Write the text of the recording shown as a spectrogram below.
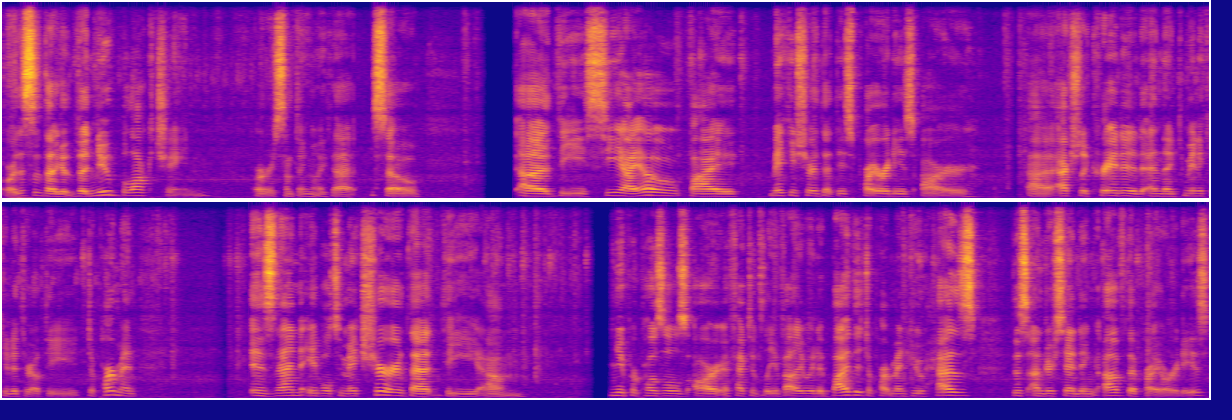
or this is the, the new blockchain, or something like that. So uh, the CIO, by making sure that these priorities are uh, actually created and then communicated throughout the department, is then able to make sure that the um, new proposals are effectively evaluated by the department who has this understanding of the priorities,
